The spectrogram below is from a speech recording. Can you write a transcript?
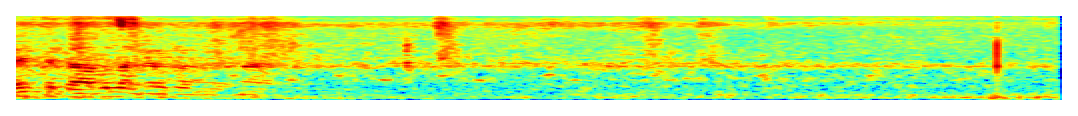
கழுத்து காவலாம் கிடக்குறாங்க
